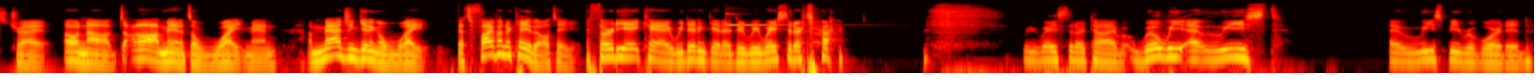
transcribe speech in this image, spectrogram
Let's try it. Oh no. Oh man, it's a white, man. Imagine getting a white. That's 500k though, I'll take it. 38k, we didn't get it, dude. We wasted our time. we wasted our time. Will we at least, at least be rewarded?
